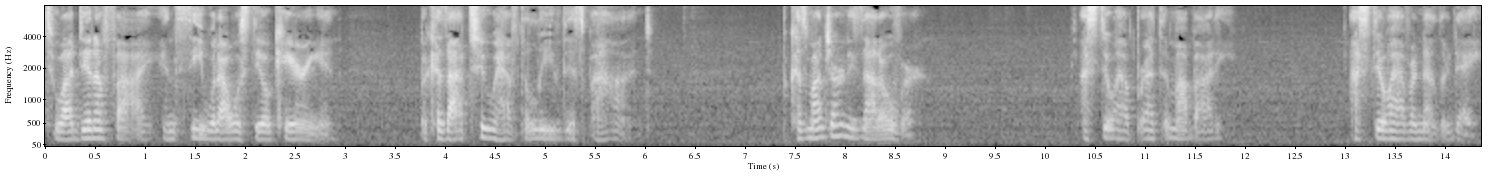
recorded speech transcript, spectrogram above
to identify and see what I was still carrying because I too have to leave this behind. Because my journey's not over. I still have breath in my body. I still have another day.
